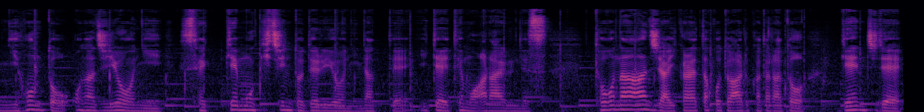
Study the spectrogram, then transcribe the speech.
日本と同じように石鹸もきちんと出るようになっていて手も洗えるんです。東南アジア行かれたことある方だと現地で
